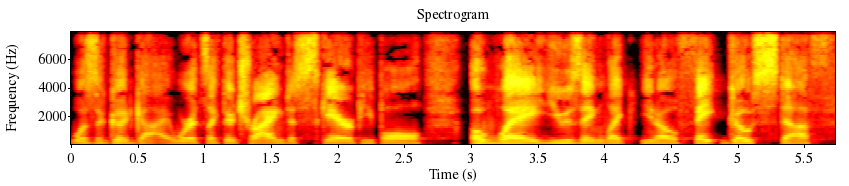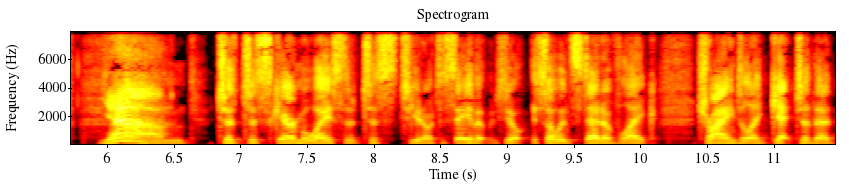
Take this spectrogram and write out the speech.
was a good guy, where it's like they're trying to scare people away using like you know fake ghost stuff, yeah um, to to scare them away, so to you know to save it. Know, so instead of like trying to like get to the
